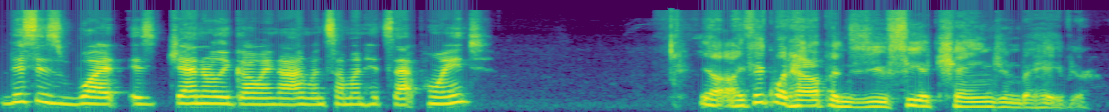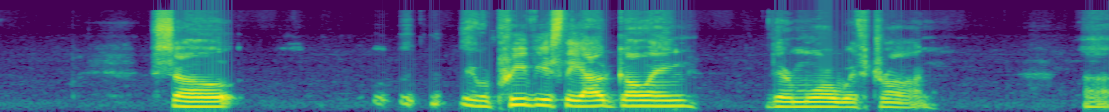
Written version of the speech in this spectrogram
this is what is generally going on when someone hits that point? Yeah, I think what happens is you see a change in behavior. So they were previously outgoing, they're more withdrawn. Uh,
